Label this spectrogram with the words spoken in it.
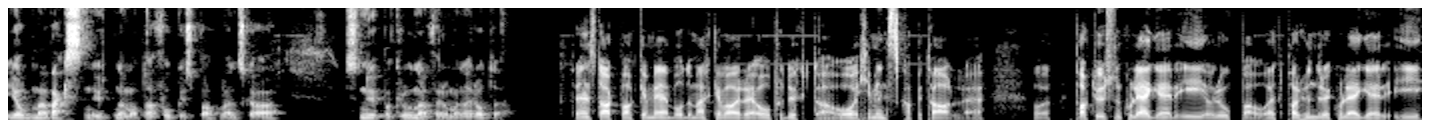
jobbe med veksten uten å måtte ha fokus på at man skal snu på krona for om man har råd til det. Det er en startpakke med både merkevare og produkter, og ikke minst kapital. Og et par tusen kolleger i Europa og et par hundre kolleger i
